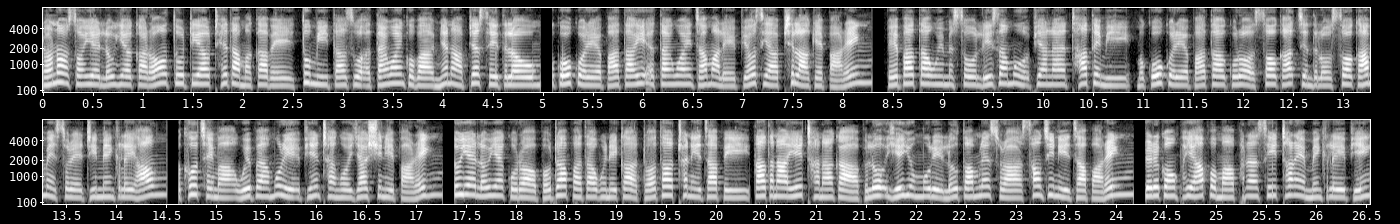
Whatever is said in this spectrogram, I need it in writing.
နော်နော်စောရဲ့လုံရက်ကတော့သူတယောက်ထဲတာမကပဲသူ့မိသားစုအတိုင်းဝိုင်းကိုပါမျက်နှာပြတ်စေသလိုကိုကိုရဲ့ဘာသာရေးအတိုင်းဝိုင်းကြားမှာလည်းပြောစရာဖြစ်လာခဲ့ပါတယ်။ဘယ်ဘာသာဝင်မဆိုလေးစားမှုအပြန်အလှန်ထားသိပြီးမကိုကိုရဲ့ဘာသာကိုတော့စော်ကားခြင်းတယ်လို့စော်ကားမယ်ဆိုတဲ့ဒီမင်းကလေးဟာအခုချိန်မှာဝေဖန်မှုတွေအပြင်းထန်ကိုရရှိနေပါတယ်။သူ့ရဲ့လုံရက်ကိုတော့ဗုဒ္ဓဘာသာဝင်တွေကဒေါသထွက်နေကြပြီးသာသနာရေးဌာနကဘလို့အရေးယူမှုတွေလုပ်သွားမလဲဆိုတာစောင့်ကြည့်နေကြပါတယ်။ပြည်ကုံဖျားပေါ်မှာဖနက်စီးထားတဲ့မင်းကလေးပြင်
